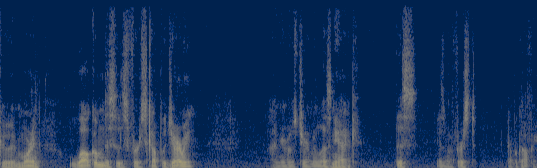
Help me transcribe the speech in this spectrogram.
Good morning. Welcome. This is First Cup with Jeremy. I'm your host, Jeremy Lesniak. This is my first cup of coffee.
